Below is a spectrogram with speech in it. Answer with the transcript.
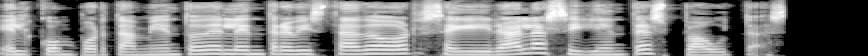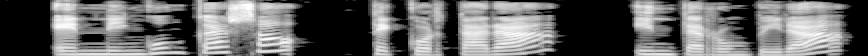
el comportamiento del entrevistador seguirá las siguientes pautas. En ningún caso te cortará, interrumpirá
